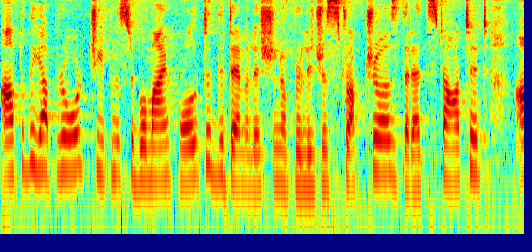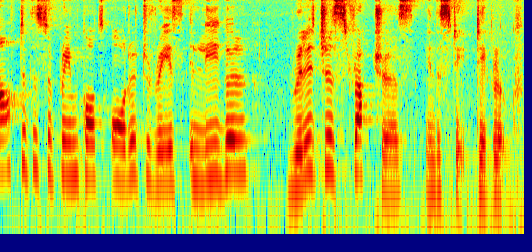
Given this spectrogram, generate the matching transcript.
After the uproar, Chief Minister Bommai halted the demolition of religious structures that had started after the Supreme Court's order to raze illegal religious structures in the state. Take a look.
